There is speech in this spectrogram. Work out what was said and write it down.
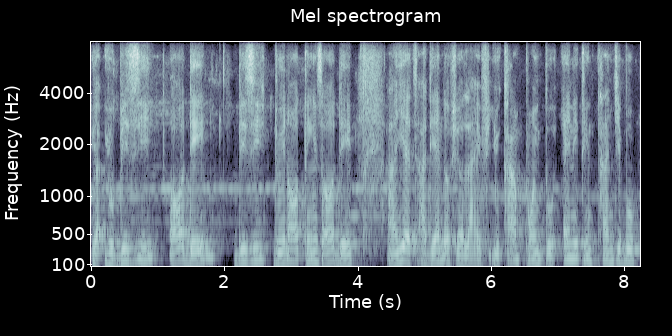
you're busy all day busy doing all things all day and yet at the end of your life you can't point to anything tangible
